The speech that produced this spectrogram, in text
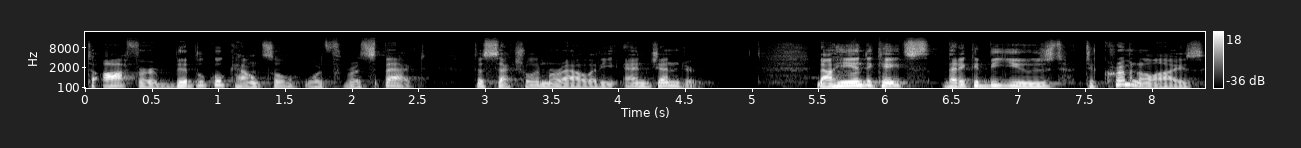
to offer biblical counsel with respect to sexual immorality and gender. Now, he indicates that it could be used to criminalize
